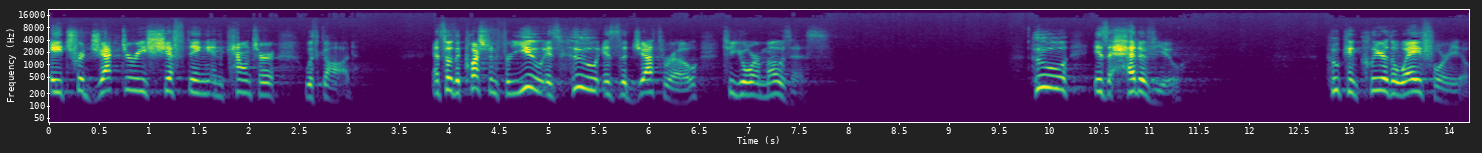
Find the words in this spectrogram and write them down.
a trajectory shifting encounter with God. And so the question for you is who is the Jethro to your Moses? Who is ahead of you? Who can clear the way for you?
